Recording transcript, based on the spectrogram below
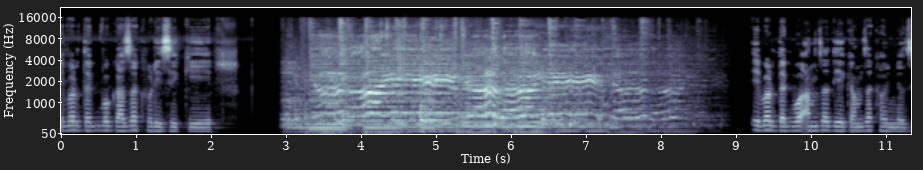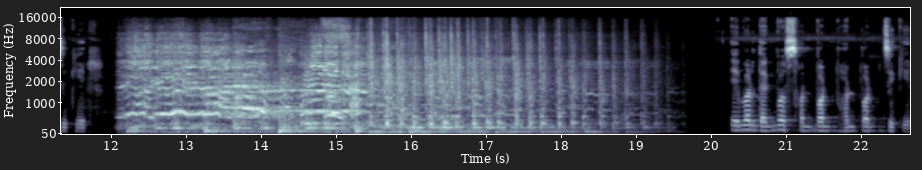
এবার দেখব গাজা খড়ি জিকির। এবার দেখব আমজা দিয়ে গাঞ্জা খাওয়ানো জিকির। এবার দেখব ছটবট ভটবট জিকির।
